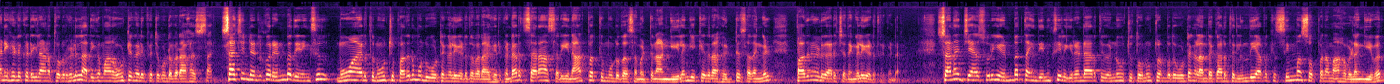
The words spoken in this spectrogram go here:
அணிகளுக்கு இடையிலான தொடர்களில் அதிகமான ஓட்டங்களை பெற்றுக் கொண்டவராக சச்சின் டெண்டுல்கர் எண்பது இன்னிங்ஸில் மூவாயிரத்து நூற்று பதிமூன்று ஓட்டங்களை எடுத்தவராக இருக்கிறார். எடுத்திருக்கின்றார். சராசரி நாற்பத்தி மூன்று தசம் எட்டு நான்கு இலங்கைக்கு எதிராக எட்டு சதங்கள் பதினேழு அரைச்சதங்களை எடுத்திருக்கின்றார். சனத் ஜெயசூரி எண்பத்தைந்து இன்னிங்ஸில் இரண்டாயிரத்து எண்ணூற்று தொண்ணூற்றி ஒன்பது ஓட்டங்கள் அந்த காலத்தில் இந்தியாவுக்கு சிம்ம சொப்பனமாக விளங்கியவர்.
